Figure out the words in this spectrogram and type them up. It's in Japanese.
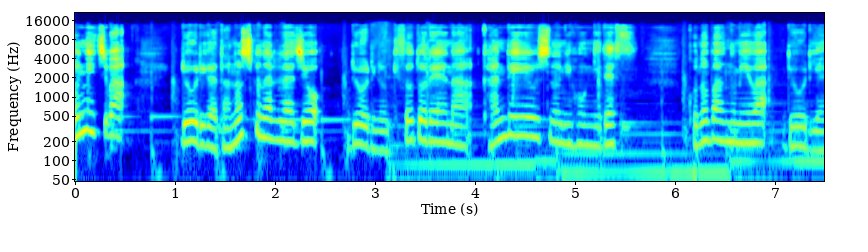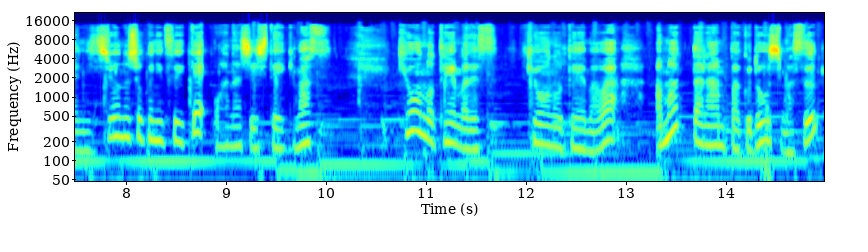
こんにちは。料理が楽しくなるラジオ料理の基礎トレーナー管理栄養士の日本木です。この番組は料理や日常の食についてお話ししていきます。今日のテーマです。今日のテーマは余った卵白どうします？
